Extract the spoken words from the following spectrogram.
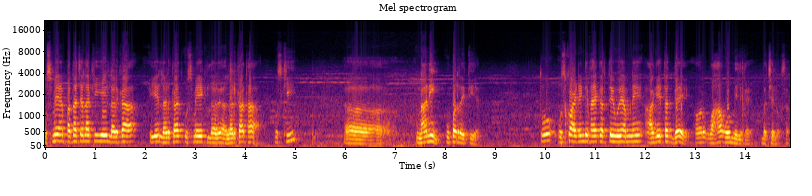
उसमें पता चला कि ये लड़का ये लड़का उसमें एक लड़, लड़का था उसकी अ, नानी ऊपर रहती है। तो उसको आइडेंटिफाई करते हुए हमने आगे तक गए और वहाँ वो मिल गए बच्चे लोग सब।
